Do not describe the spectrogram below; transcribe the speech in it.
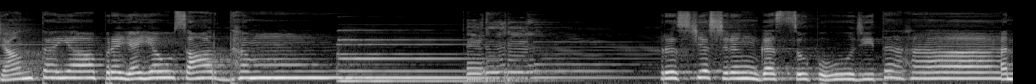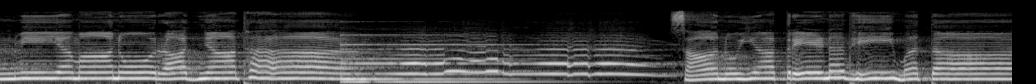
शान्तया प्रययौ सार्धम्। ऋष्यशृङ्गः सुपूजितः अन्वीयमानो राज्ञाथ। सानुयात्रेण धीमता।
